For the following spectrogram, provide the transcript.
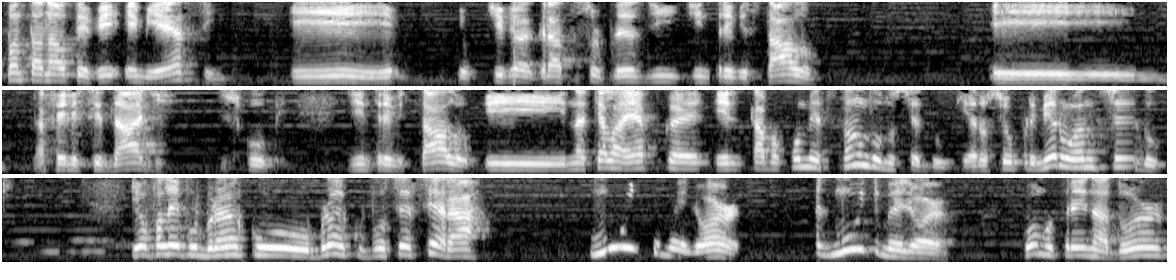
Pantanal TV MS e eu tive a grata surpresa de, de entrevistá-lo e a felicidade, desculpe, de entrevistá-lo e naquela época ele estava começando no Seduc, era o seu primeiro ano de Seduc. E eu falei pro Branco, Branco, você será muito melhor, mas muito melhor como treinador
